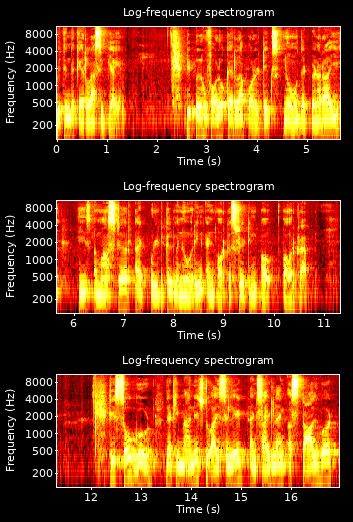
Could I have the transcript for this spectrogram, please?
within the Kerala CPIM. People who follow Kerala politics know that Pinarayi is a master at political maneuvering and orchestrating power grab. He is so good that he managed to isolate and sideline a stalwart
